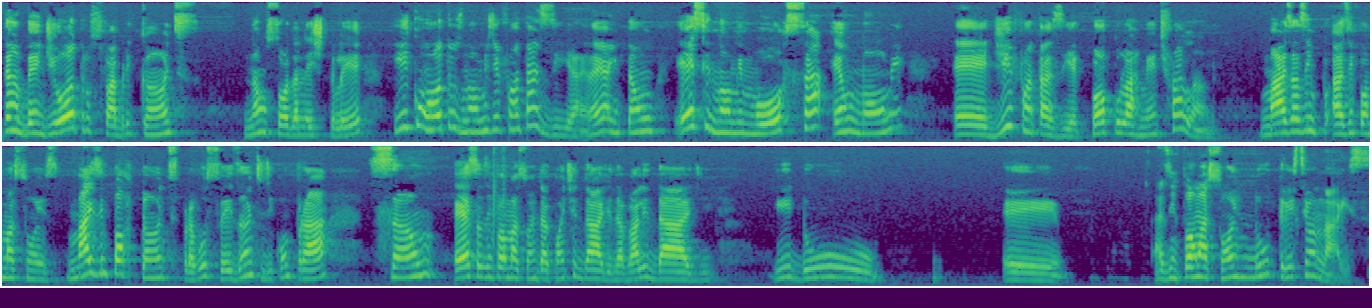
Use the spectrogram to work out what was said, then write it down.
também de outros fabricantes, não só da Nestlé, e com outros nomes de fantasia. Né? Então, esse nome moça é um nome é, de fantasia, popularmente falando. Mas as, as informações mais importantes para vocês, antes de comprar, são essas informações da quantidade, da validade e do é, as informações nutricionais.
